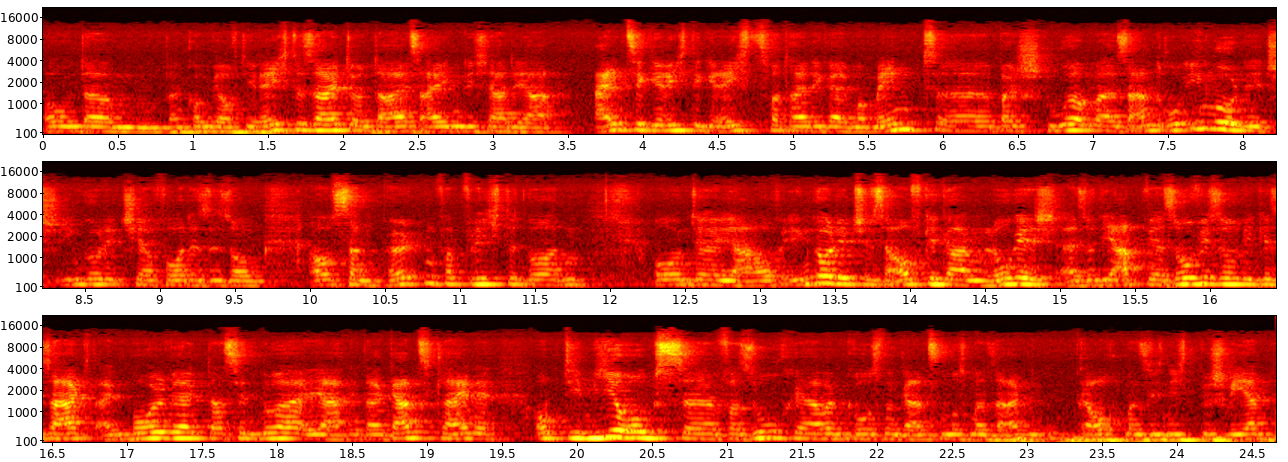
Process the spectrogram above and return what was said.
Und ähm, dann kommen wir auf die rechte Seite und da ist eigentlich ja der einzige richtige Rechtsverteidiger im Moment äh, bei Sturm äh, Sandro Ingolic. Ingolic ja vor der Saison aus St. Pölten verpflichtet worden. Und äh, ja, auch Ingolic ist aufgegangen, logisch. Also die Abwehr sowieso, wie gesagt, ein Bollwerk, das sind nur ja, da ganz kleine Optimierungsversuche, aber im Großen und Ganzen muss man sagen, braucht man sich nicht beschweren.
